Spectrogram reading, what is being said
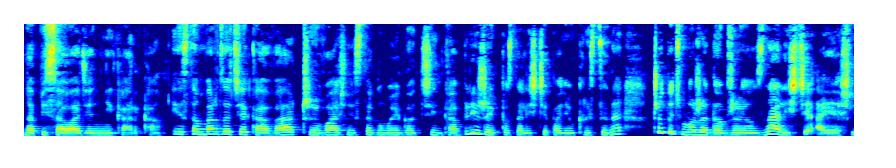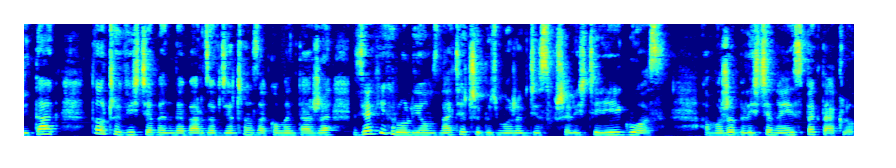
napisała dziennikarka. Jestem bardzo ciekawa, czy właśnie z tego mojego odcinka bliżej poznaliście panią Krystynę, czy być może dobrze ją znaliście, a jeśli tak, to oczywiście będę bardzo wdzięczna za komentarze, z jakich ról ją znacie, czy być może gdzie słyszeliście jej głos, a może byliście na jej spektaklu.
